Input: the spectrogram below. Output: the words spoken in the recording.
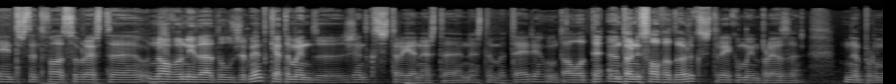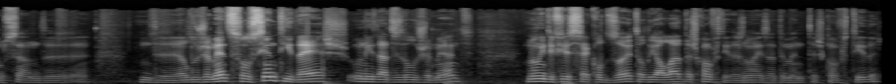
é interessante falar sobre esta nova unidade de alojamento, que é também de gente que se estreia nesta, nesta matéria. Um tal António Salvador, que se estreia como empresa na promoção de, de alojamento. São 110 unidades de alojamento, num edifício do século XVIII, ali ao lado das convertidas, não é exatamente das convertidas,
